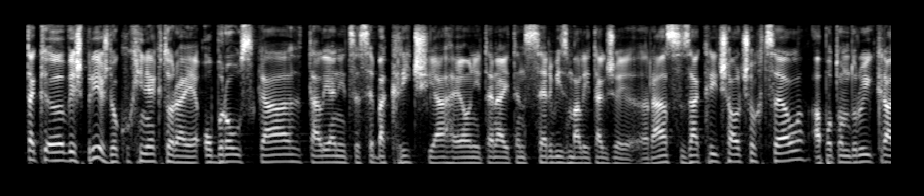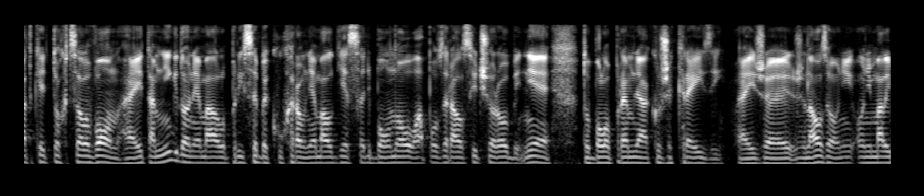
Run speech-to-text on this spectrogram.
tak e, vieš, prídeš do kuchyne, ktorá je obrovská, Taliani seba kričia, hej, oni ten aj ten servis mali tak, že raz zakričal, čo chcel a potom druhýkrát, keď to chcel von, hej, tam nikto nemal pri sebe kucharov, nemal 10 bonov a pozeral si, čo robí. Nie, to bolo pre mňa akože crazy, hej, že, že naozaj oni, oni mali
